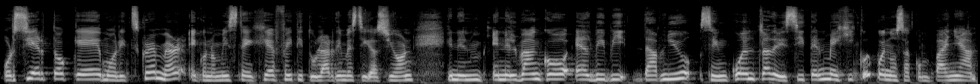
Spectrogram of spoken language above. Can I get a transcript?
Por cierto que Moritz Kremer, economista en jefe y titular de investigación en el, en el banco LBBW, se encuentra de visita en México y pues nos acompaña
